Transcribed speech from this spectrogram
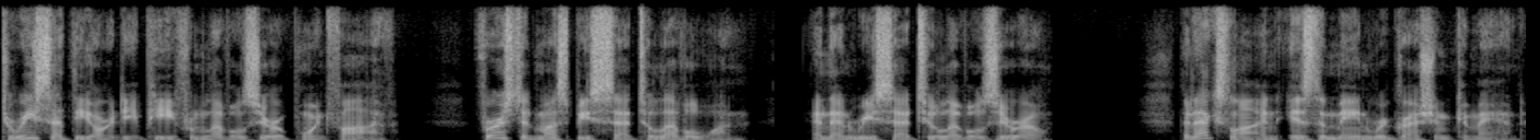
To reset the RDP from level 0.5, first it must be set to level 1, and then reset to level 0. The next line is the main regression command.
